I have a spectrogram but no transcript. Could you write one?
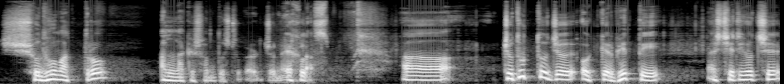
শুধুমাত্র আল্লাহকে সন্তুষ্ট করার জন্য। এখলাস। চতুর্থ যে ঐক্যের ভিত্তি, সেটি হচ্ছে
